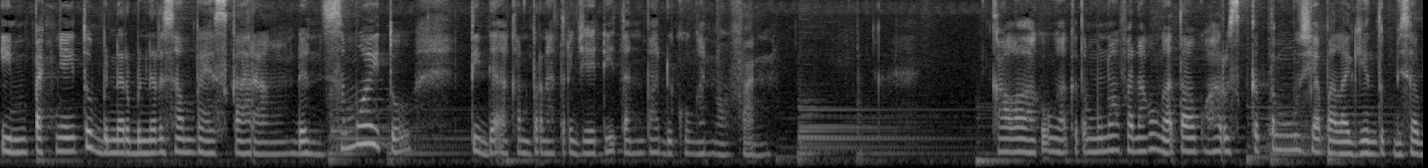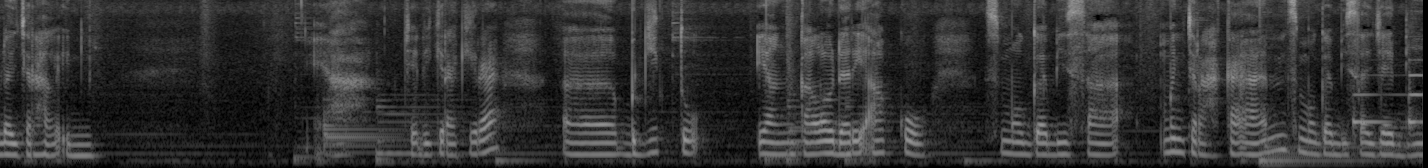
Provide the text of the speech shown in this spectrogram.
impactnya itu benar-benar sampai sekarang dan semua itu tidak akan pernah terjadi tanpa dukungan Novan. Kalau aku nggak ketemu Novan, aku nggak tahu aku harus ketemu siapa lagi untuk bisa belajar hal ini. Ya, jadi kira-kira uh, begitu yang kalau dari aku semoga bisa mencerahkan, semoga bisa jadi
